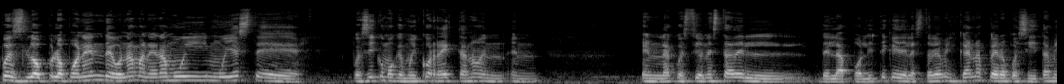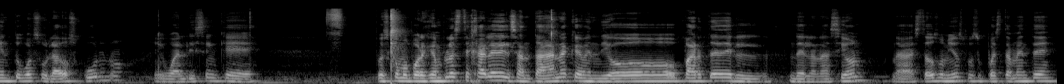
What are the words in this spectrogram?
Pues lo, lo ponen de una manera muy, muy este. Pues sí, como que muy correcta, ¿no? En, en, en la cuestión esta del, de la política y de la historia mexicana. Pero pues sí, también tuvo su lado oscuro, ¿no? Igual dicen que. Pues como por ejemplo este jale del Santa Ana que vendió parte del, de la nación a Estados Unidos, pues supuestamente...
